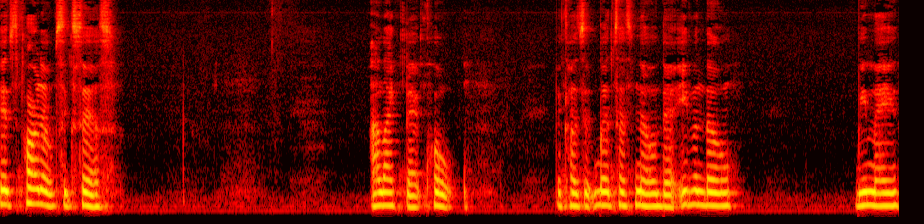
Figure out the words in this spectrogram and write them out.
it's part of success. I like that quote because it lets us know that even though we may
